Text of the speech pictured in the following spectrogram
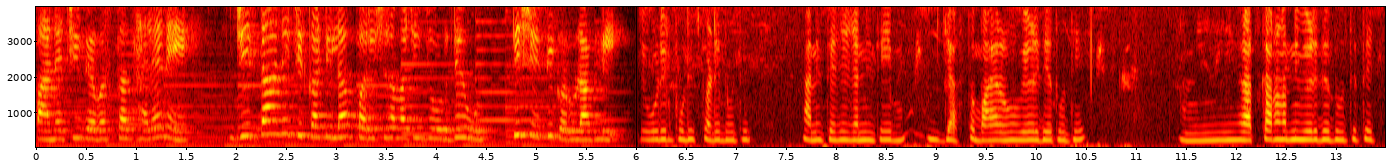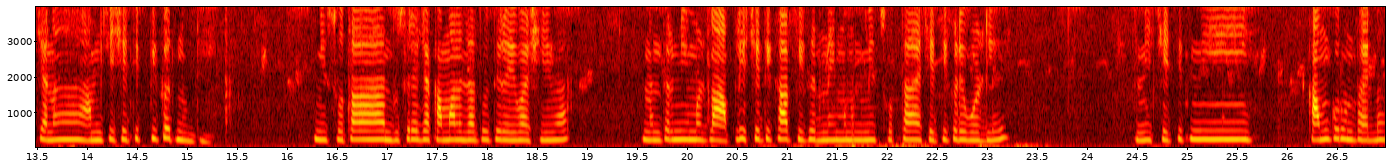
पाण्याची व्यवस्था झाल्याने जिद्द आणि चिकाटीला परिश्रमाची जोड देऊन ती शेती करू लागली. वडील पोलीस पाटील होते आणि त्याच्याच्याने ते जास्त बाहेर वेळ देत होते आणि राजकारणात वेळ देत होते त्याच्यानं आमची शेती पिकत नव्हती. मी स्वतः दुसऱ्याच्या कामाला जात होते रविवार शनिवार नंतर मी म्हटलं आपली शेती का पिकत नाही? म्हणून मी स्वतः शेतीकडे वडले आणि शेतीत मी काम करून पाहिलं.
